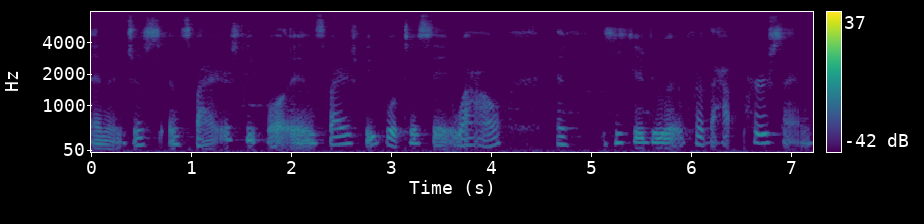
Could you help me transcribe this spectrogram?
and it just inspires people. It inspires people to say, wow, if he could do it for that person,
